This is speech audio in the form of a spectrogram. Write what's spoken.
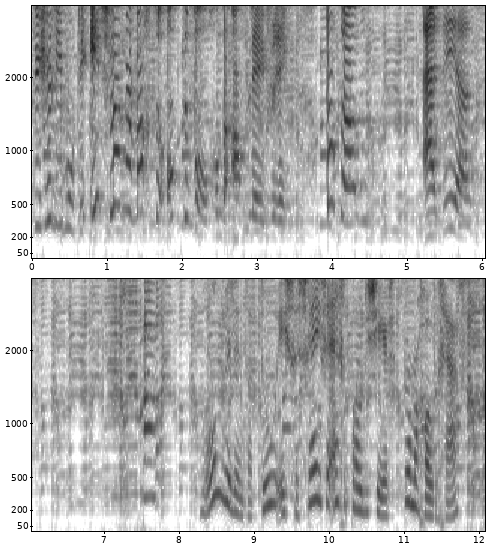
dus jullie moeten iets langer wachten op de volgende aflevering. Tot dan. Adios. Ron Willem Tattoo is geschreven en geproduceerd door Margot de Graaf.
